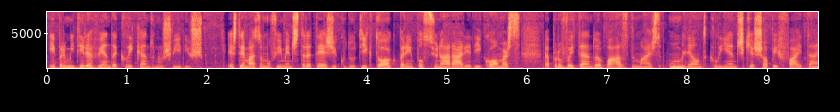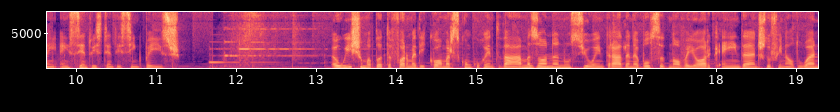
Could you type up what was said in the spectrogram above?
e permitir a venda clicando nos vídeos. Este é mais um movimento estratégico do TikTok para impulsionar a área de e-commerce, aproveitando a base de mais de um milhão de clientes que a Shopify tem em 175 países. A Wish, uma plataforma de e-commerce concorrente da Amazon, anunciou a entrada na Bolsa de Nova York ainda antes do final do ano,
